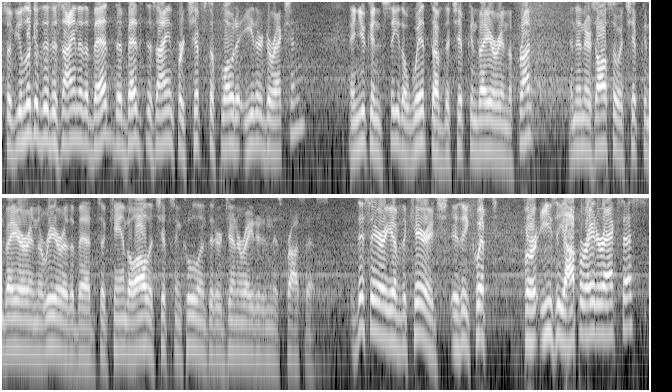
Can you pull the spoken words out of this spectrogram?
So if you look at the design of the bed, the bed's designed for chips to flow to either direction. And you can see the width of the chip conveyor in the front and then there's also a chip conveyor in the rear of the bed to handle all the chips and coolant that are generated in this process. This area of the carriage is equipped for easy operator access.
